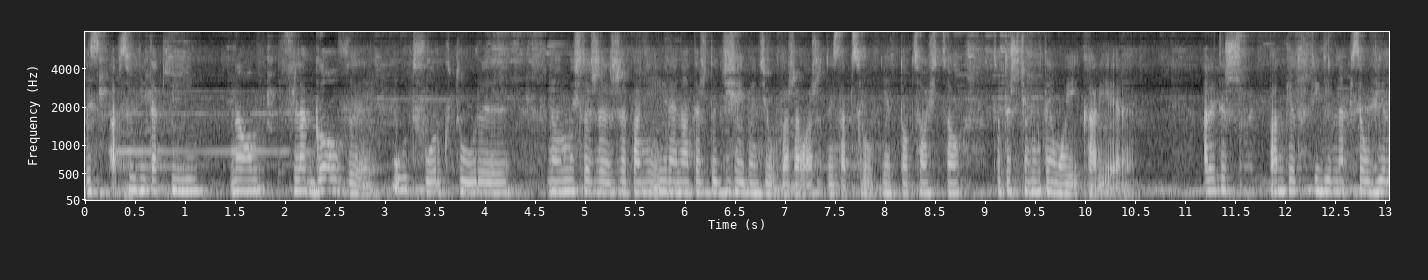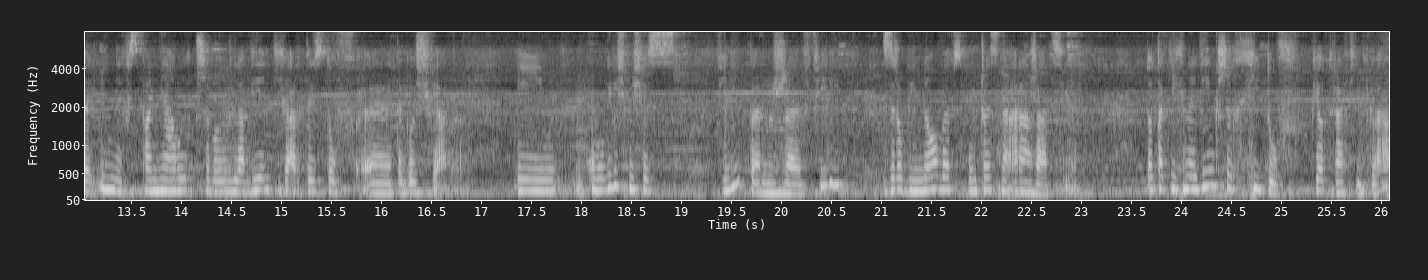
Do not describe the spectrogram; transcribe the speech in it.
To jest absolutnie taki no, flagowy utwór, który no, myślę, że, że pani Irena też do dzisiaj będzie uważała, że to jest absolutnie to coś, co, co też ciągnęło jej karierę ale też pan Piotr Figiel napisał wiele innych wspaniałych przebojów dla wielkich artystów e, tego świata. I umówiliśmy się z Filipem, że Filip zrobi nowe, współczesne aranżacje do takich największych hitów Piotra Figla.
